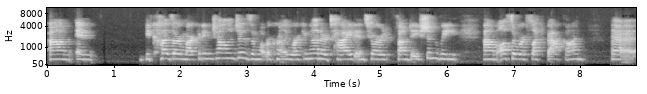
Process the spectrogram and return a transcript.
Um, and because our marketing challenges and what we're currently working on are tied into our foundation, we um, also reflect back on uh,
